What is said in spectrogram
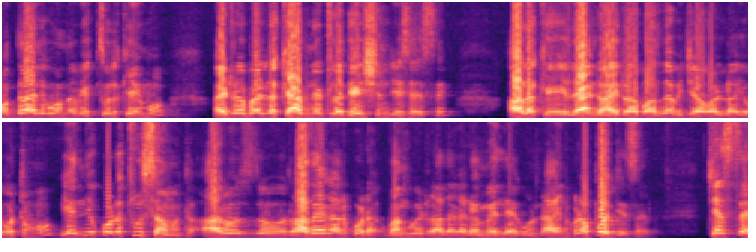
ముద్దాయిలుగా ఉన్న వ్యక్తులకేమో హైదరాబాద్లో క్యాబినెట్లో డెసిషన్ చేసేసి వాళ్ళకి ల్యాండ్ హైదరాబాద్లో విజయవాడలో ఇవ్వటము ఇవన్నీ కూడా చూసామంట. ఆ రోజు రాధా గారు కూడా వంగవీటి రాధా గారు ఎమ్మెల్యేగా ఉండి ఆయన కూడా అపోజ్ చేశారు. చేస్తే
